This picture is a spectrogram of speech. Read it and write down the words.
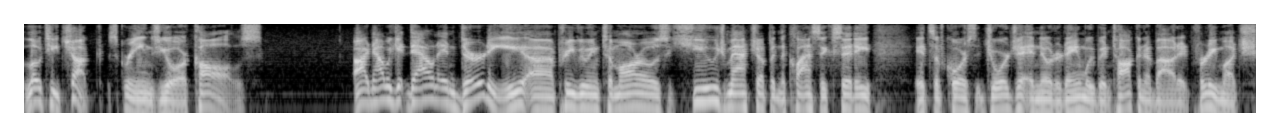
Loti Chuck screens your calls. All right, now we get down and dirty, uh, previewing tomorrow's huge matchup in the Classic City. It's, of course, Georgia and Notre Dame. We've been talking about it pretty much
